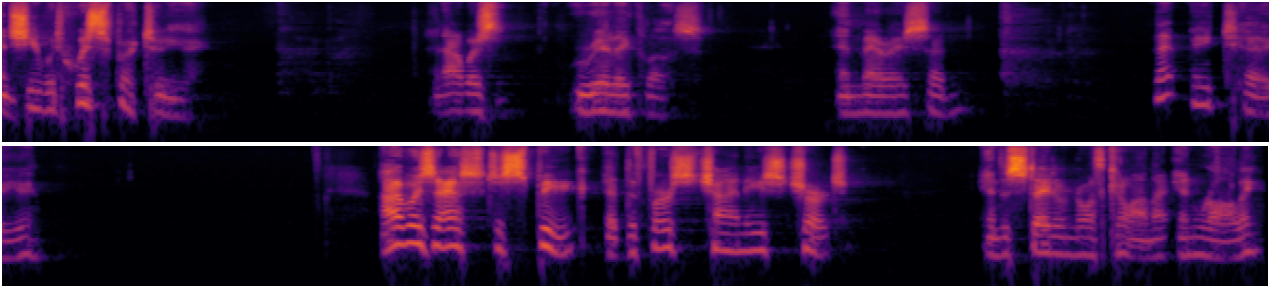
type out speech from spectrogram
And she would whisper to you. And I was really close. And Mary said, Let me tell you. I was asked to speak at the first Chinese church in the state of North Carolina in Raleigh.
